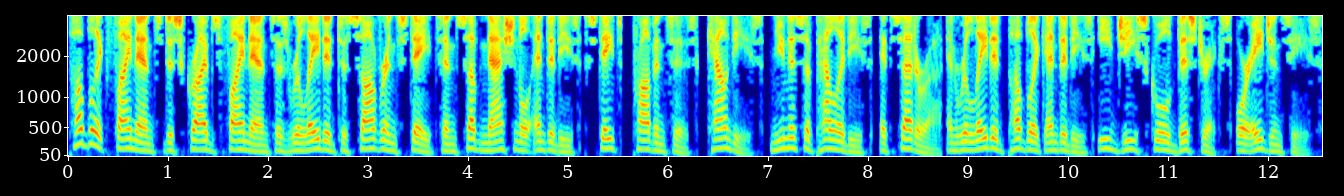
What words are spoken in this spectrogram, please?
Public finance describes finance as related to sovereign states and sub-national entities states, provinces, counties, municipalities, etc. and related public entities e.g. school districts or agencies.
